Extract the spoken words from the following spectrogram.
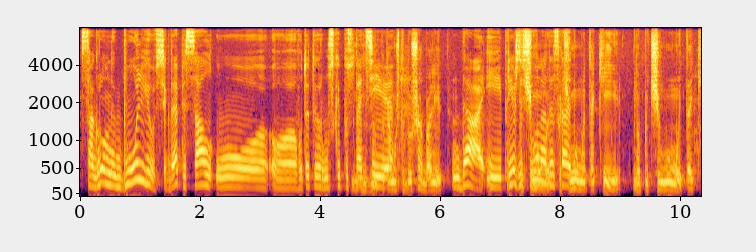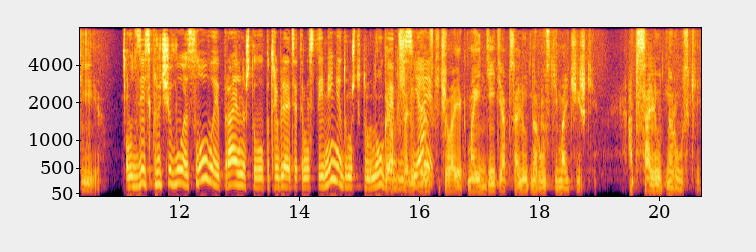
с огромной болью всегда писал о, о вот этой русской пустоте. Ну, потому что душа болит. Да, и прежде Почему всего мы, надо сказать... почему мы такие? Ну почему мы такие? Вот здесь ключевое слово, и правильно, что вы употребляете это местоимение. Я думаю, что это многое Я абсолютно объясняет. русский человек. Мои дети абсолютно русские мальчишки. Абсолютно русские.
